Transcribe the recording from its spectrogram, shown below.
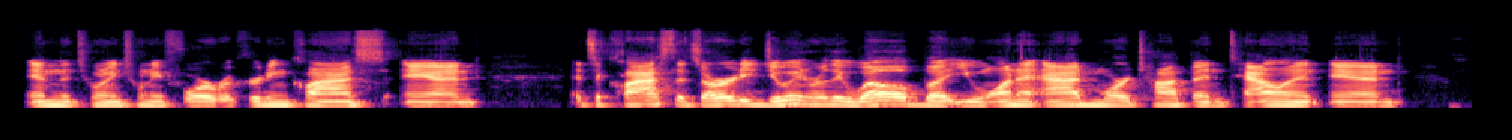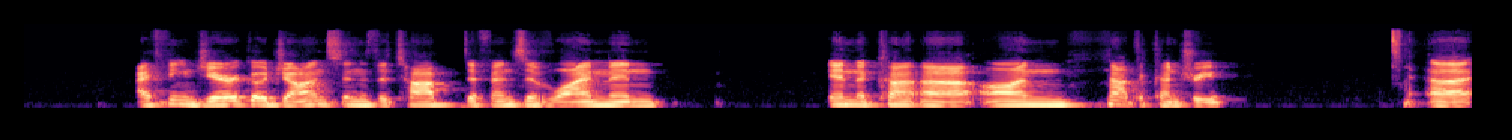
in the 2024 recruiting class. And it's a class that's already doing really well, but you want to add more top end talent. And I think Jericho Johnson is the top defensive lineman in the uh, on not the country uh,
